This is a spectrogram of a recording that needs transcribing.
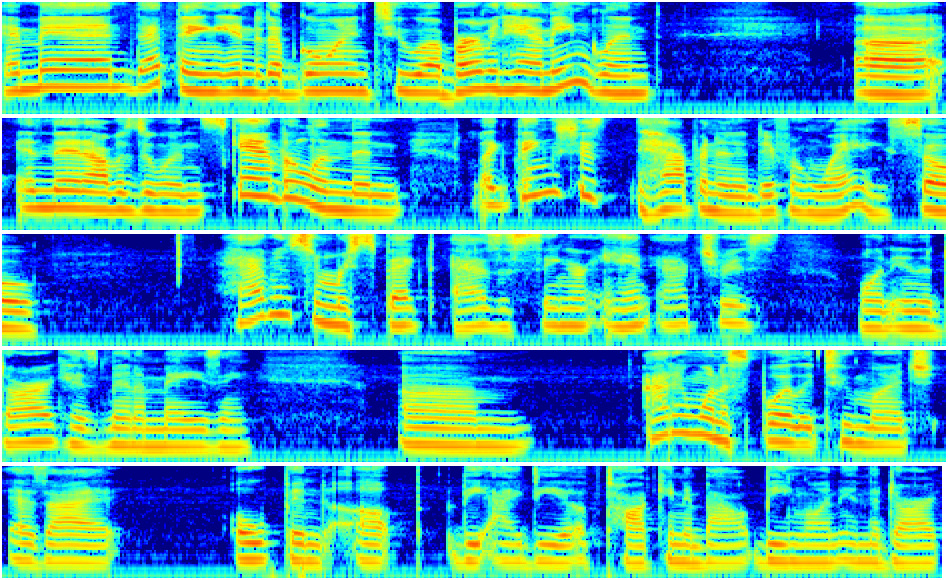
And man, that thing ended up going to uh, Birmingham, England. Uh, and then I was doing Scandal, and then like things just happen in a different way. So having some respect as a singer and actress on In the Dark has been amazing. Um, I didn't want to spoil it too much as I opened up the idea of talking about being on In the Dark.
